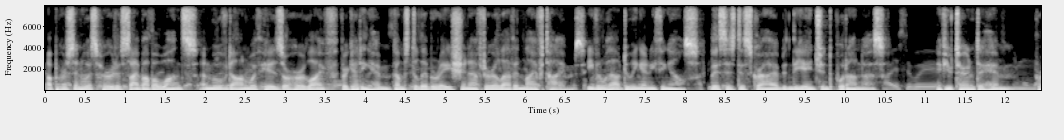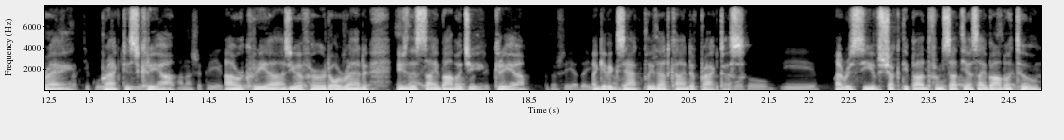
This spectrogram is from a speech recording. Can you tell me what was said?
A person who has heard of Sai Baba once and moved on with his or her life, forgetting him, comes to liberation after 11 lifetimes, even without doing anything else. This is described in the ancient Puranas. If you turn to him, pray, practice Kriya. Our Kriya, as you have heard or read, is the Sai Babaji Kriya. I give exactly that kind of practice. I received Shaktipat from Sathya Sai Baba too.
